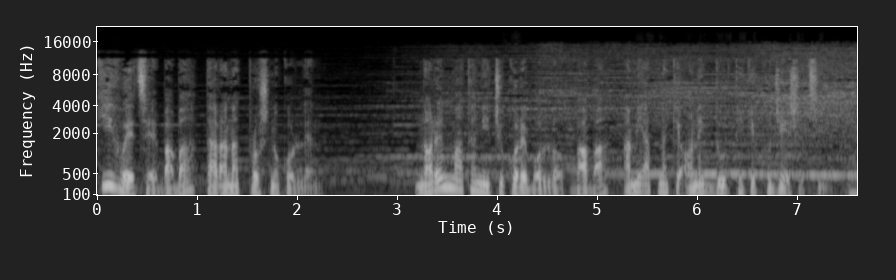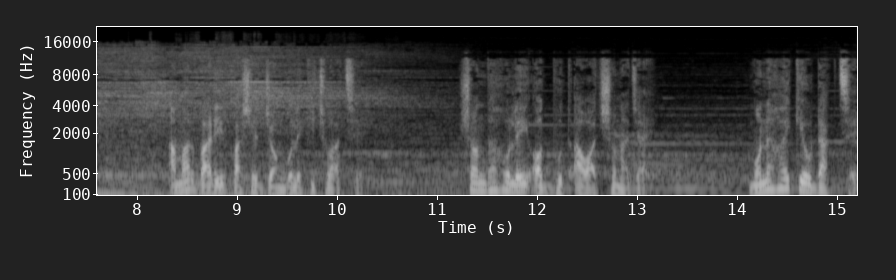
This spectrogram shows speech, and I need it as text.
কি হয়েছে, বাবা? তারানাথ প্রশ্ন করলেন। নরেন মাথা নিচু করে বলল, বাবা, আমি আপনাকে অনেক দূর থেকে খুঁজে এসেছি। আমার বাড়ির পাশের জঙ্গলে কিছু আছে। সন্ধ্যা হলেই অদ্ভুত আওয়াজ শোনা যায়। মনে হয় কেউ ডাকছে।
